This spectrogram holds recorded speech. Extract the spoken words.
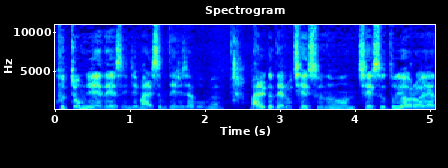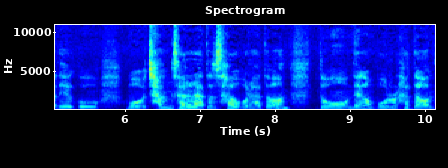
굿 종류에 대해서 이제 말씀드리자 보면 말 그대로 재수는 재수도 열어야 되고 뭐 장사를 하든 사업을 하든 또 내가 뭐를 이,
